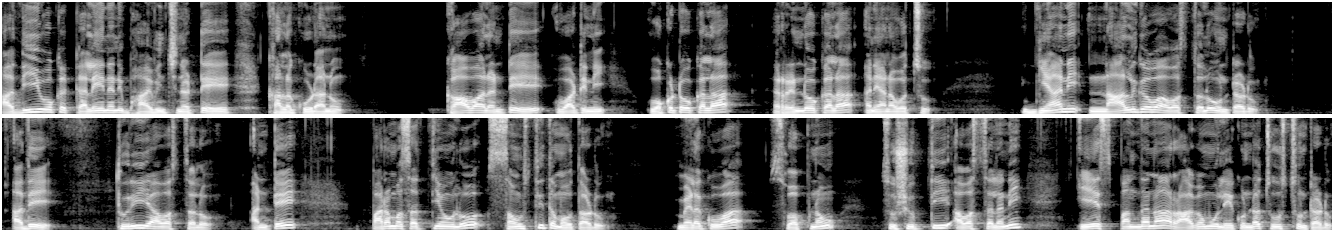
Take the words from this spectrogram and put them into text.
అది ఒక కలేనని భావించినట్టే కల కూడాను. కావాలంటే వాటిని ఒకటో కళ రెండో కళ అని అనవచ్చు. జ్ఞాని నాలుగవ అవస్థలో ఉంటాడు. అదే తురియావస్థలో అంటే పరమసత్యంలో సంస్థితమవుతాడు. మెళకువ స్వప్నం సుషుప్తి అవస్థలని ఏ స్పందన రాగము లేకుండా చూస్తుంటాడు.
